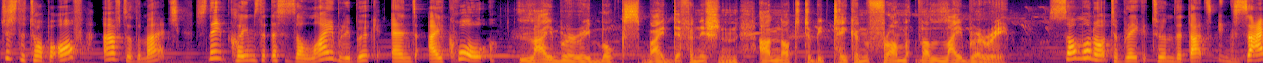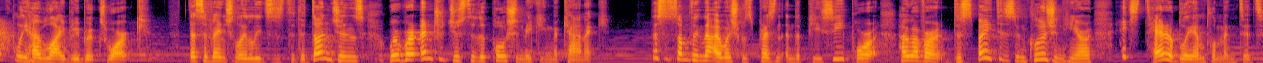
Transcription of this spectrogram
Just to top it off, after the match, Snape claims that this is a library book and, I quote, Library books, by definition, are not to be taken from the library. Someone ought to break it to him that that's exactly how library books work. This eventually leads us to the dungeons, where we're introduced to the potion making mechanic. This is something that I wish was present in the PC port, however, despite its inclusion here, it's terribly implemented.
